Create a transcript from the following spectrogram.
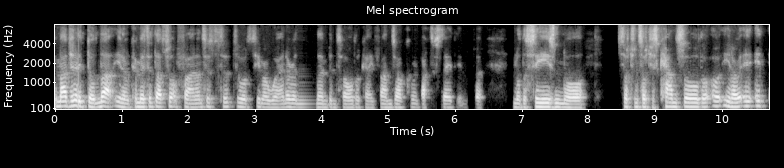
Imagine they'd done that, you know, committed that sort of finances to, towards Timo Werner and then been told, okay, fans are coming back to stadium for another season or such and such is cancelled, or, or, you know, it, it,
